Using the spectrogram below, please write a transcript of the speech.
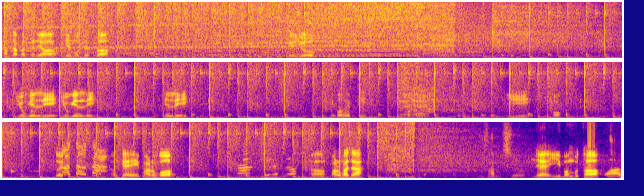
3 잡아뜨려. 힐 못했어 오케이 6 6 1 2 6 1 2 1 2 이거 회피 네. 2고 왔다 왔다. 오케이 바로 고 자, 밀렸어. 어, 바로 가자 2, 3 치유. 네 2번부터 와.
